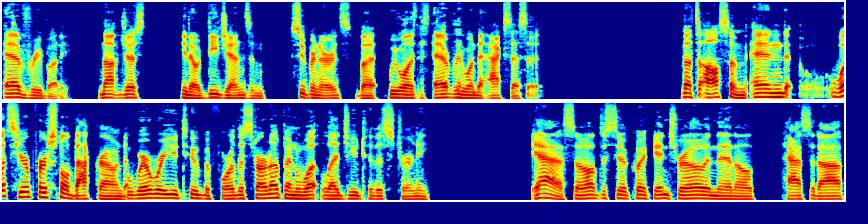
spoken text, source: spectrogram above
everybody, not just you know, degens and super nerds, but we want everyone to access it. That's awesome. And what's your personal background? Where were you two before the startup and what led you to this journey? Yeah, so I'll just do a quick intro and then I'll pass it off.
